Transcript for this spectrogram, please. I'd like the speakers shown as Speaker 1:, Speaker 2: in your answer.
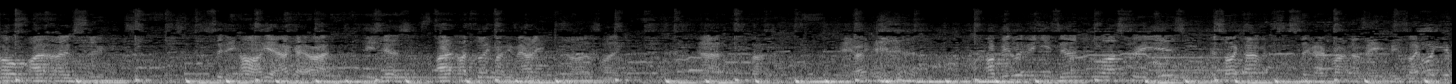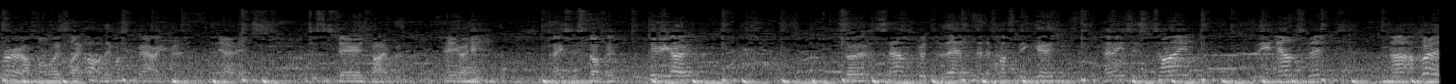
Speaker 1: Oh, I, I assume Sydney. Oh, yeah, okay, alright. He is. I, I thought he might be Maori. And I was like, yeah, but anyway. I've been living in New Zealand for the last three years, and so I kind of just assume everyone I meet who's like, oh, you're Maori. I'm always like, oh, they must be Maori. But yeah, it's just a stereotype. But anyway, thanks for stopping. Here we go. So it sounds good to them, then it must be good. That means it's time for the announcement. Uh, I've got a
